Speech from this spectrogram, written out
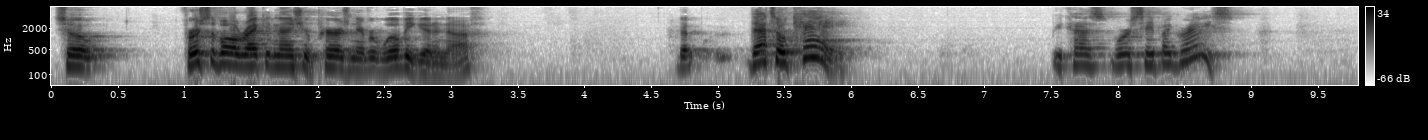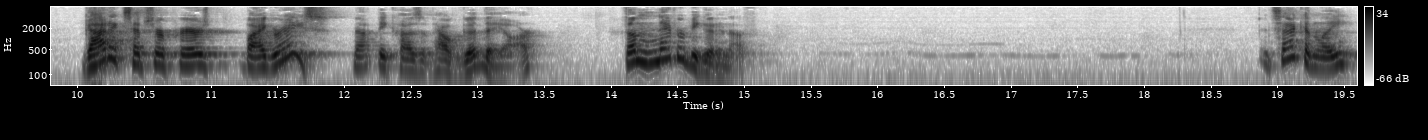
So, first of all, recognize your prayers never will be good enough. That's okay because we're saved by grace. God accepts our prayers by grace, not because of how good they are. They'll never be good enough. And secondly,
